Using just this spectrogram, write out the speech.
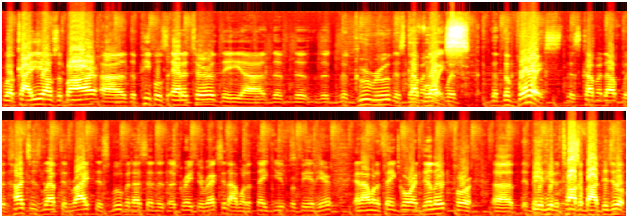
Well, Kai Zabar, uh, the People's Editor, the, uh, the, the, the, the guru that's the coming voice. up with the, the voice that's coming up with hunches left and right that's moving us in a, a great direction. I want to thank you for being here, and I want to thank Goren Dillard for uh, being here to talk about digital.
